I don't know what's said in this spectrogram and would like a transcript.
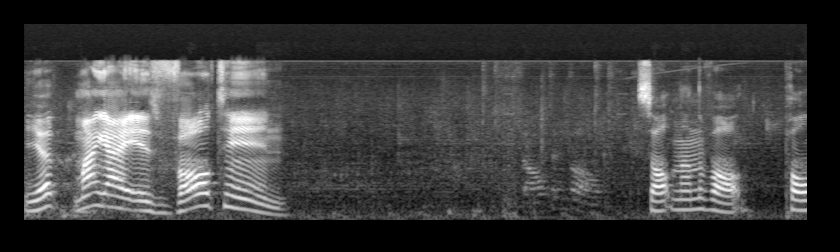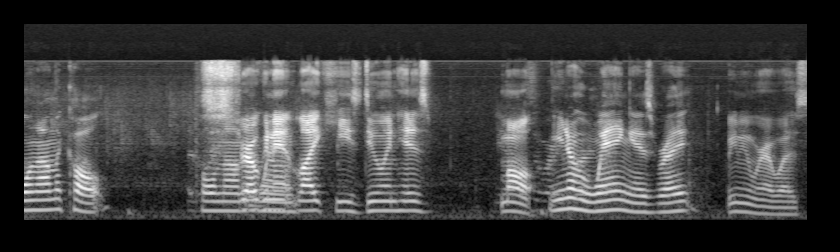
Yep. My guy is vaulting. Salt vault. Salting on the vault, pulling on the cult. It's- Pulling on Stroking it like he's doing his. malt. this is where You know who Wang is, right? What do you mean where I was?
